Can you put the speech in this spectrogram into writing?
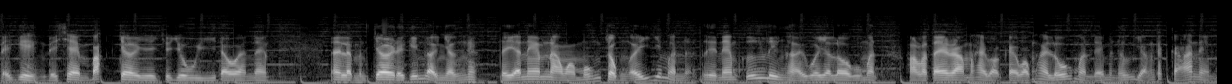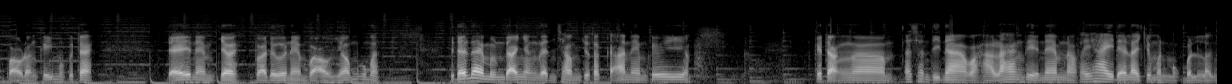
để ghiền, để xem bắt chơi cho vui đâu anh em đây là mình chơi để kiếm lợi nhuận nè thì anh em nào mà muốn trùng ý với mình thì anh em cứ liên hệ qua zalo của mình hoặc là telegram hay vào kèo bóng hai lúa của mình để mình hướng dẫn tất cả anh em vào đăng ký một cái trang để anh em chơi và đưa anh em vào nhóm của mình thì đến đây mình đã nhận định xong cho tất cả anh em cái cái trận Argentina và Hà Lan thì anh em nào thấy hay để lại cho mình một bình luận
